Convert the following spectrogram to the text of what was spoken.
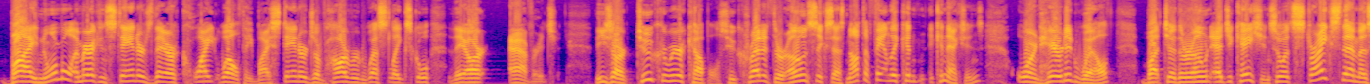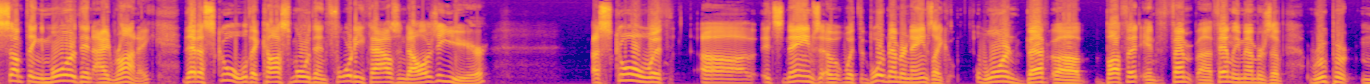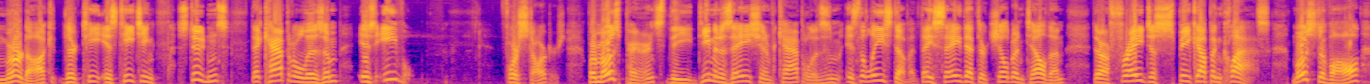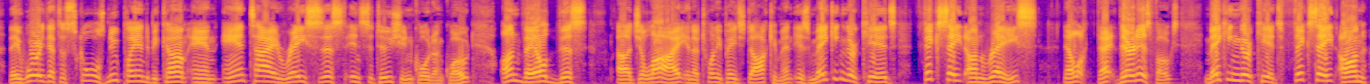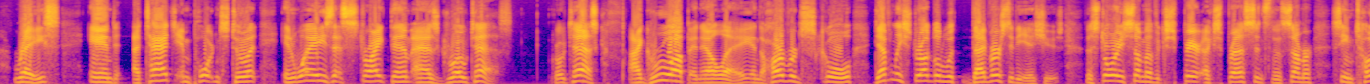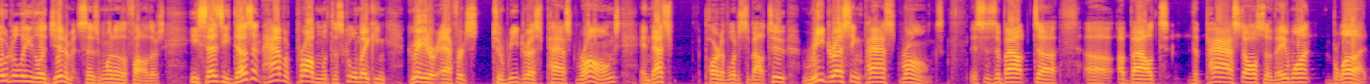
By normal American standards, they are quite wealthy. By standards of Harvard Westlake School, they are average. These are two career couples who credit their own success not to family con- connections or inherited wealth, but to their own education. So it strikes them as something more than ironic that a school that costs more than $40,000 a year a school with uh, its names uh, with board member names like Warren Beff, uh, Buffett and uh, family members of Rupert Murdoch. Their te- is teaching students that capitalism is evil. For starters, for most parents, the demonization of capitalism is the least of it. They say that their children tell them they're afraid to speak up in class. Most of all, they worry that the school's new plan to become an anti racist institution, quote unquote, unveiled this uh, July in a 20 page document, is making their kids fixate on race. Now, look, that, there it is, folks. Making their kids fixate on race and attach importance to it in ways that strike them as grotesque. Grotesque. I grew up in LA, and the Harvard School definitely struggled with diversity issues. The stories some have exper- expressed since the summer seem totally legitimate, says one of the fathers. He says he doesn't have a problem with the school making greater efforts to redress past wrongs, and that's part of what it's about too redressing past wrongs this is about uh, uh, about the past also they want blood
